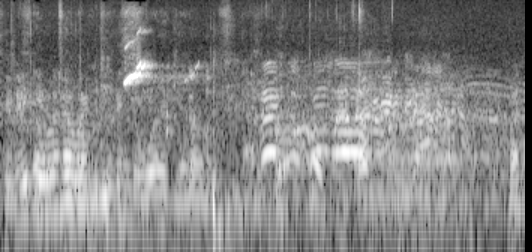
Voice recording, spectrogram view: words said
Se ve que buena bueno.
